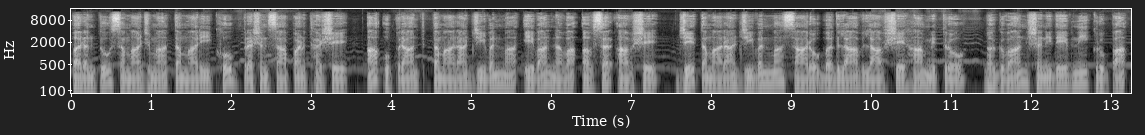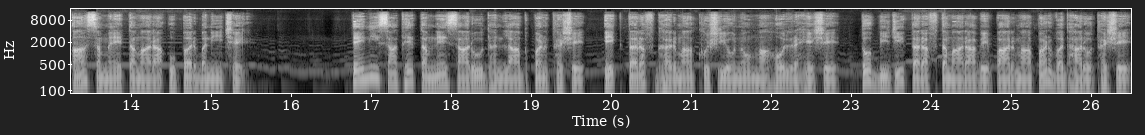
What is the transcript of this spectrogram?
પરંતુ સમાજમાં તમારી ખૂબ પ્રશંસા પણ થશે. આ ઉપરાંત તમારા જીવનમાં એવા નવા અવસર આવશે, જે તમારા જીવનમાં સારો બદલાવ લાવશે. હા મિત્રો, ભગવાન શનિદેવની કૃપા આ સમયે તમારા ઉપર બની છે. તેની સાથે તમને સારું ધનલાભ પણ થશે. એક તરફ ઘરમાં ખુશીઓનો માહોલ રહેશે, તો બીજી તરફ તમારા વેપારમાં પણ વધારો થશે.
